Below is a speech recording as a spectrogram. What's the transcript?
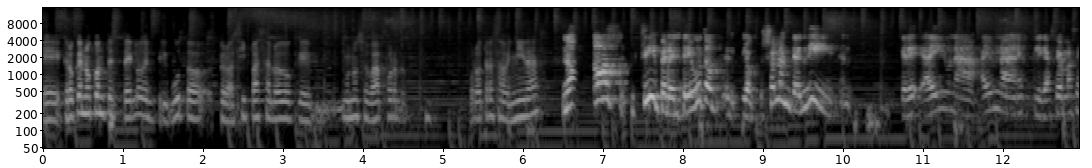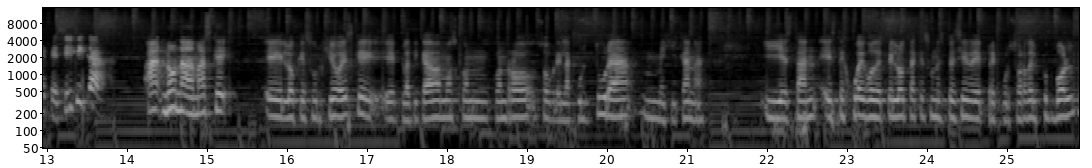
eh, creo que no contesté lo del tributo, pero así pasa luego que uno se va por, por otras avenidas. No, no, sí, pero el tributo, lo- yo lo entendí. ¿Hay una, ¿Hay una explicación más específica? Ah, no, nada más que eh, lo que surgió es que eh, platicábamos con, con Ro sobre la cultura mexicana y están este juego de pelota que es una especie de precursor del fútbol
